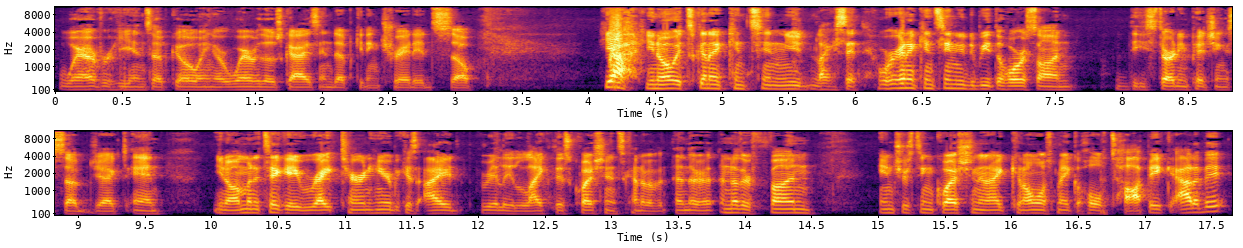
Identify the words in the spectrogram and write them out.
wherever he ends up going or wherever those guys end up getting traded. So, yeah, you know, it's going to continue. Like I said, we're going to continue to beat the horse on the starting pitching subject. And, you know, I'm going to take a right turn here because I really like this question. It's kind of another, another fun, interesting question, and I can almost make a whole topic out of it.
